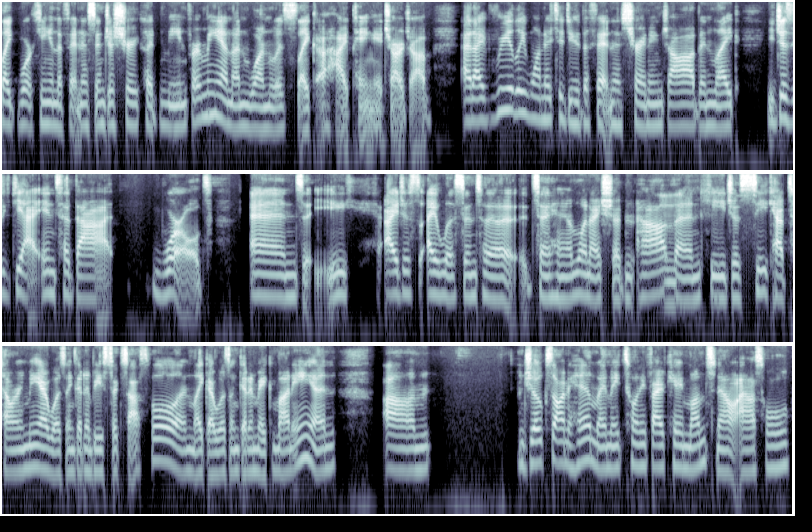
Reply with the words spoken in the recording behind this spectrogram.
like working in the fitness industry could mean for me and then one was like a high paying hr job. And i really wanted to do the fitness training job and like you just get into that world and he, i just i listened to to him when i shouldn't have mm. and he just he kept telling me i wasn't going to be successful and like i wasn't going to make money and um jokes on him i make 25k months now asshole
